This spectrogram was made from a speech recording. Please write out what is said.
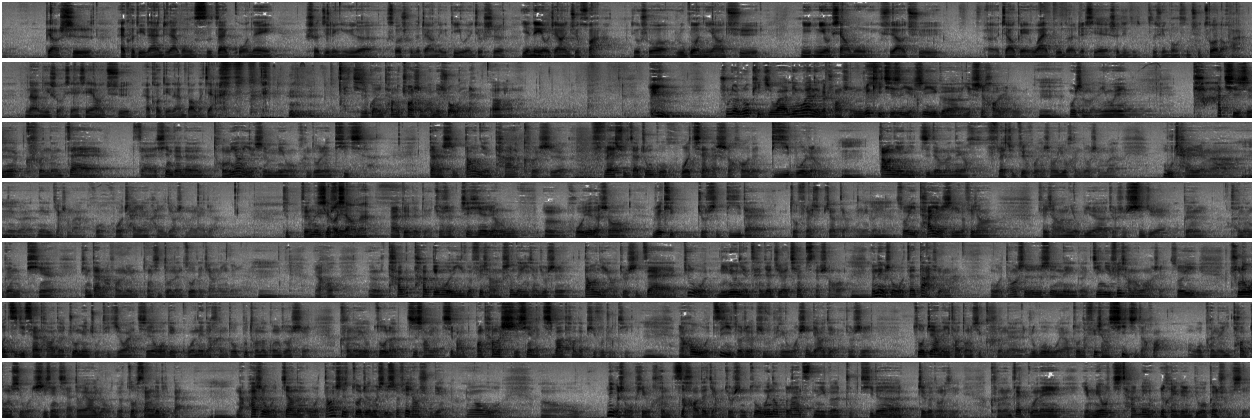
表示 Echo Design 这家公司在国内设计领域的所处的这样的一个地位，就是业内有这样一句话，就说如果你要去，你你有项目需要去，呃，交给外部的这些设计咨询公司去做的话，那你首先先要去 Echo Design 报个价。其实关于他们创始人我还没说完呢。啊。除了 Rocky 之外，另外那个创始人 Ricky 其实也是一个也是好人物。嗯，为什么呢？因为他其实可能在在现在的同样也是没有很多人提起来，但是当年他可是 Flash 在中国火起来的时候的第一波人物。嗯，当年你记得吗？那个 Flash 最火的时候有很多什么木柴人啊，那个那个叫什么火火柴人还是叫什么来着？就等等就是小小吗？哎，对对对，就是这些人物，嗯，活跃的时候，Ricky 就是第一代做 Flash 比较屌的那个人，所以他也是一个非常非常牛逼的，就是视觉跟可能跟偏偏代码方面东西都能做的这样的一个人。嗯，然后，嗯，他他给我一个非常深的印象，就是当年啊，就是在就是我零六年参加 GI Champs 的时候，嗯，因为那个时候我在大学嘛，我当时是那个精力非常的旺盛，所以除了我自己三套的桌面主题之外，其实我给国内的很多不同的工作室，可能有做了至少有七八，帮他们实现了七八套的皮肤主题。嗯，然后我自己做这个皮肤主题，我是了解的，就是做这样的一套东西，可能如果我要做的非常细致的话，我可能一套东西我实现起来都要有有做三个礼拜。嗯，哪怕是我这样的，我当时做这个东西是非常熟练的，因为我，呃，那个时候我可以很自豪的讲，就是做 Window Blinds 那个主题的这个东西，可能在国内也没有其他任任何一个人比我更熟悉了，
